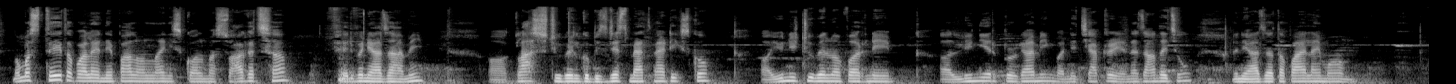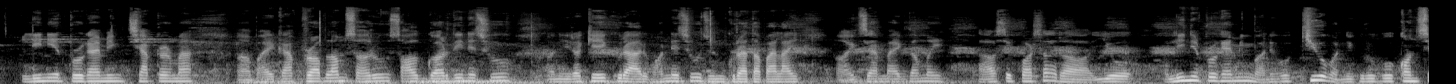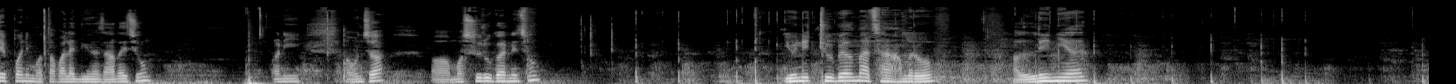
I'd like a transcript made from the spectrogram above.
नमस्ते तपाईँलाई नेपाल अनलाइन स्कुलमा स्वागत छ। फेरि पनि आज हामी क्लास टुवेल्भको बिजनेस म्याथमेटिक्सको युनिट टुवेल्भमा पर्ने लिनियर प्रोग्रामिङ भन्ने च्याप्टर हेर्न जाँदैछौँ। अनि आज तपाईँलाई म लिनियर प्रोग्रामिङ च्याप्टरमा भएका प्रब्लम्सहरू सल्भ गरिदिनेछु अनि र केही कुराहरू भन्नेछु जुन कुरा तपाईँलाई इक्जाममा एकदमै आवश्यक पर्छ र यो लिनियर प्रोग्रामिङ भनेको के हो भन्ने कुरोको कन्सेप्ट पनि म तपाईँलाई दिन जाँदैछु। अनि हुन्छ म सुरु गर्नेछु। युनिट टुवेल्भमा छ हाम्रो लिनियर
